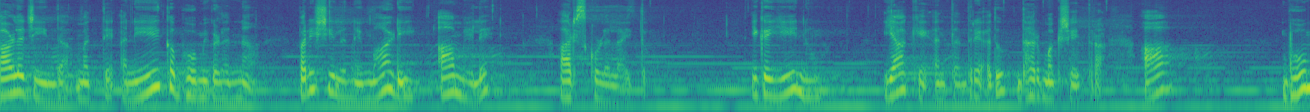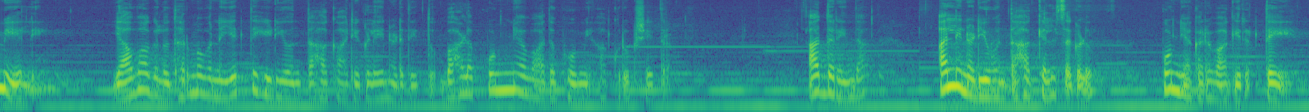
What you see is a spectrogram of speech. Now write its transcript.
ಕಾಳಜಿಯಿಂದ ಮತ್ತೆ ಅನೇಕ ಭೂಮಿಗಳನ್ನು ಪರಿಶೀಲನೆ ಮಾಡಿ ಆಮೇಲೆ ಆರಿಸ್ಕೊಳ್ಳಲಾಯಿತು. ಈಗ ಏನು, ಯಾಕೆ ಅಂತಂದರೆ ಅದು ಧರ್ಮಕ್ಷೇತ್ರ. ಆ ಭೂಮಿಯಲ್ಲಿ ಯಾವಾಗಲೂ ಧರ್ಮವನ್ನು ಎತ್ತಿ ಹಿಡಿಯುವಂತಹ ಕಾರ್ಯಗಳೇ ನಡೆದಿತ್ತು. ಬಹಳ ಪುಣ್ಯವಾದ ಭೂಮಿ ಆ ಕುರುಕ್ಷೇತ್ರ. ಆದ್ದರಿಂದ ಅಲ್ಲಿ ನಡೆಯುವಂತಹ ಕೆಲಸಗಳು ಪುಣ್ಯಕರವಾಗಿರುತ್ತೆ.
